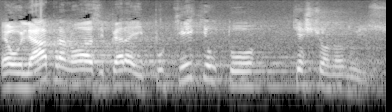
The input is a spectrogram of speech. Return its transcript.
É olhar para nós e peraí, por que, que eu estou questionando isso?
